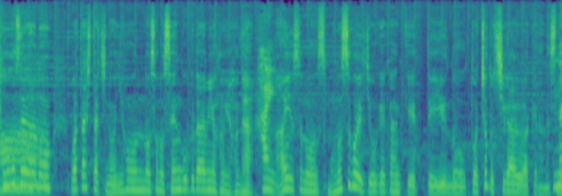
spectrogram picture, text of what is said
当然あの私たちの日本のその戦国大名のような、はい、ああいうそのものすごい上下関係っていうのとはちょっと違うわけなんですね。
